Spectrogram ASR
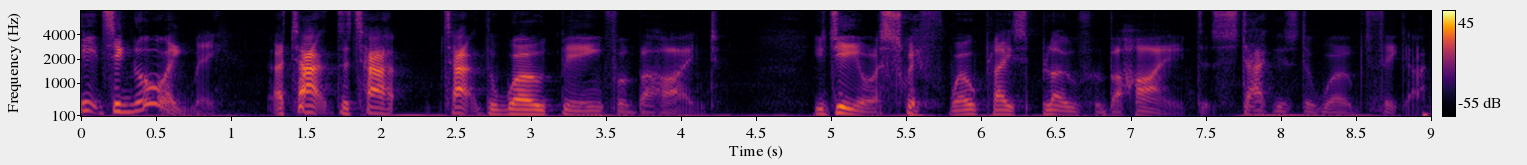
it's ignoring me. Attack the ta- attack the robe being from behind. You deal a swift, well placed blow from behind that staggers the robed figure,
